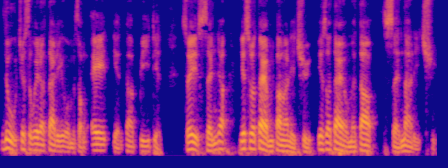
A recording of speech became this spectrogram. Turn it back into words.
路就是为了带领我们从 A 点到 B 点。所以神要耶稣带我们到哪里去？耶稣带我们到神那里去。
